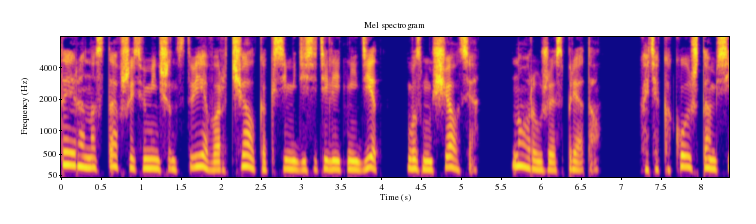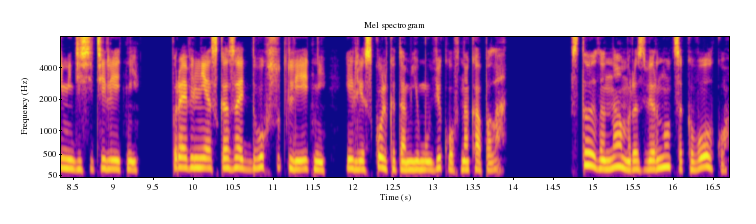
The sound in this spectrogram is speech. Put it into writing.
Тейрон, оставшись в меньшинстве, ворчал, как семидесятилетний дед, возмущался, но оружие спрятал. Хотя какой уж там семидесятилетний, правильнее сказать двухсотлетний или сколько там ему веков накапало. Стоило нам развернуться к волку,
